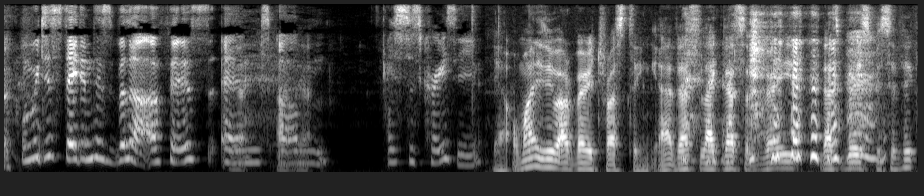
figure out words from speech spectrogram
like. When we just stayed in his villa office, and yeah, um, yeah. it's just crazy. Yeah, Omani people are very trusting. Yeah, that's like that's a very that's very specific.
